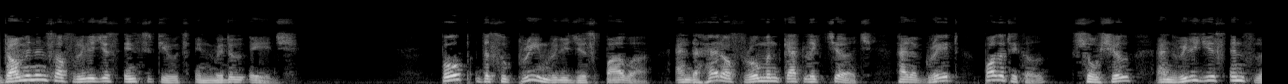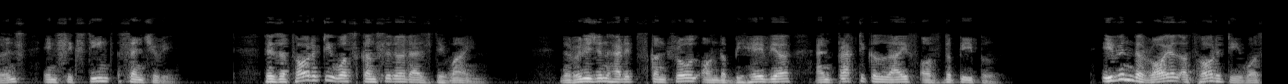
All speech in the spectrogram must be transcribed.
Dominance of religious institutes in Middle Age Pope, the supreme religious power and the head of Roman Catholic Church, had a great political, social and religious influence in 16th century. His authority was considered as divine. The religion had its control on the behavior and practical life of the people. Even the royal authority was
